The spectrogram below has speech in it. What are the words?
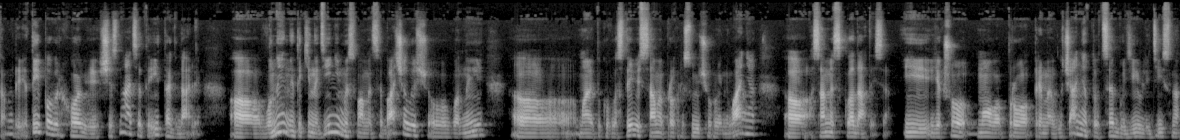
там 9-поверхові, 16 і так далі. Вони не такі надійні, ми з вами це бачили, що вони е, мають таку властивість саме прогресуючого руйнування, а саме складатися. І якщо мова про пряме влучання, то це будівлі дійсно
